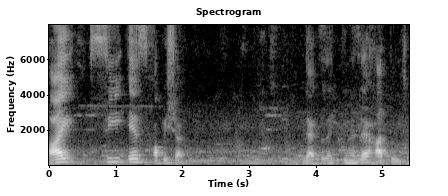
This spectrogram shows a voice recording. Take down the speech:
আইসিএস অফিসার দেখ দেখ টিমের দেয় হাত তুলছে।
